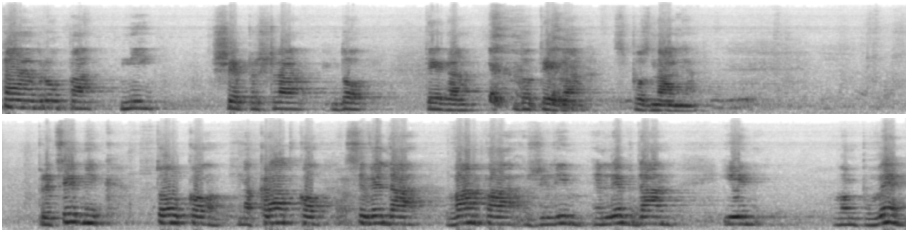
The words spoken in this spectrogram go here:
ta Evropa ni še prišla do tega, do tega spoznanja. Predsednik, toliko na kratko, seveda vam pa želim en lep dan in vam povem,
